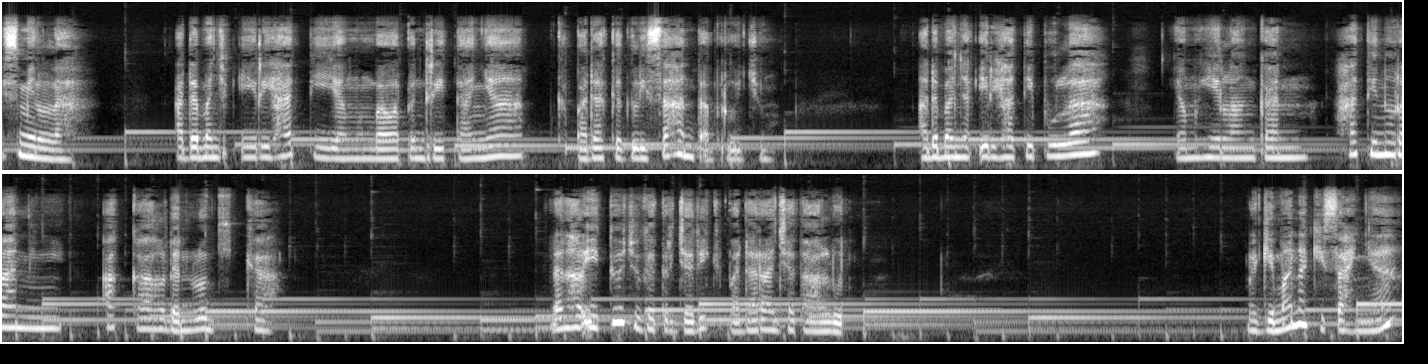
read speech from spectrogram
Bismillah, ada banyak iri hati yang membawa penderitanya kepada kegelisahan tak berujung. Ada banyak iri hati pula yang menghilangkan hati nurani, akal, dan logika. Dan hal itu juga terjadi kepada Raja Talut. Bagaimana kisahnya?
